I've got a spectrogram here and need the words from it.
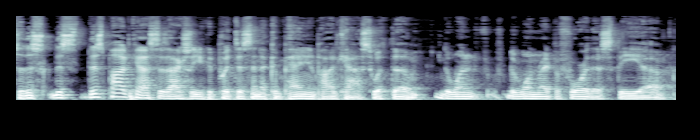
So this this this podcast is actually you could put this in a companion podcast with the the one the one right before this the uh,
